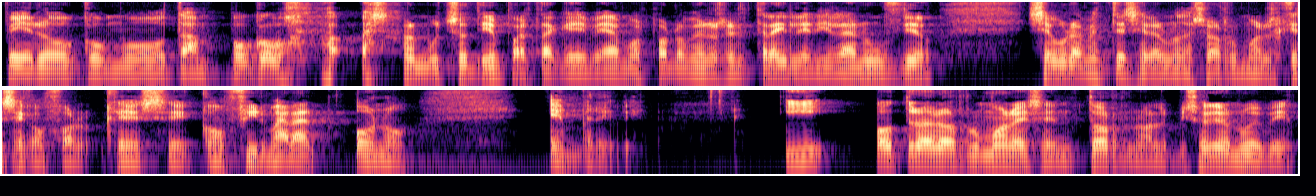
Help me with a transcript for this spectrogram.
pero como tampoco va a pasar mucho tiempo hasta que veamos por lo menos el tráiler y el anuncio, seguramente será uno de esos rumores que se, que se confirmarán o no en breve. Y otro de los rumores en torno al episodio 9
